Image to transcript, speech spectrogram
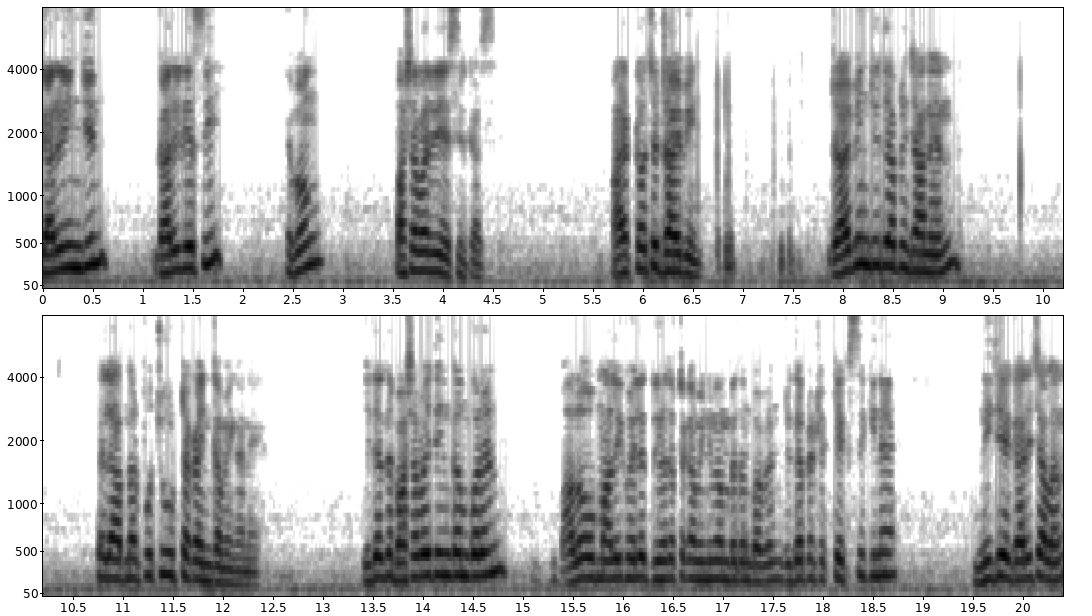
গাড়ির ইঞ্জিন, গাড়ির এসি এবং পাশাবাড়ির এসির কাজ। আরেকটা হচ্ছে ড্রাইভিং ড্রাইভিং যদি আপনি জানেন, তাহলে আপনার প্রচুর টাকা ইনকাম এখানে। যদি আপনি বাসা বাড়িতে ইনকাম করেন, ভালো মালিক হইলে দুই হাজার টাকা মিনিমাম বেতন পাবেন। যদি আপনি একটা ট্যাক্সি কিনে নিজে গাড়ি চালান,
